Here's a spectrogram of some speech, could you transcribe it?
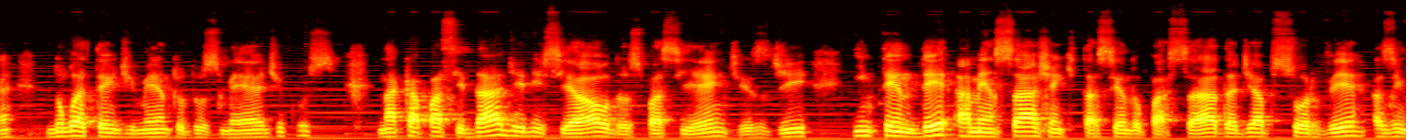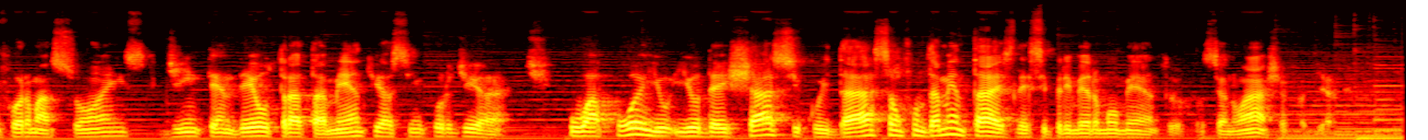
né, no atendimento dos médicos, na capacidade inicial dos pacientes de entender a mensagem que está sendo passada, de absorver as informações, de entender o tratamento e assim por diante. O apoio e o deixar-se cuidar são fundamentais nesse primeiro momento, você não acha, Fabiana?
